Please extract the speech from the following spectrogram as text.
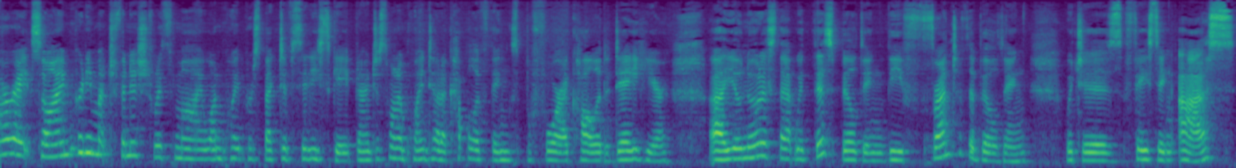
All right, so I'm pretty much finished with my one point perspective cityscape, and I just want to point out a couple of things before I call it a day here. Uh, you'll notice that with this building, the front of the building, which is facing us,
